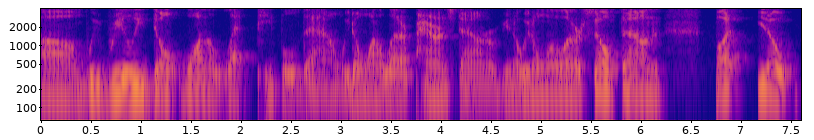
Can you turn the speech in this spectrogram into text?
um, we really don't want to let people down. We don't want to let our parents down, or you know, we don't want to let ourselves down. But you know,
